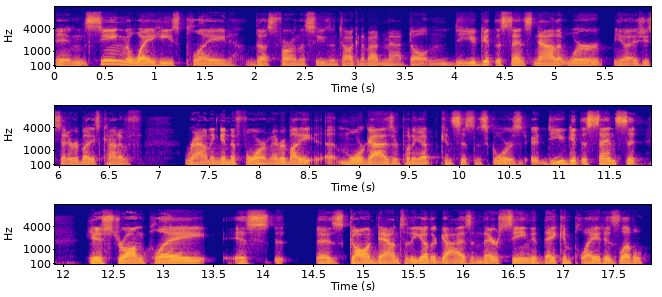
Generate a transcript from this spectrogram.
In seeing the way he's played thus far in the season, talking about Matt Dalton, do you get the sense now that we're, you know, as you said, everybody's kind of rounding into form. Everybody, uh, more guys are putting up consistent scores. Uh, do you get the sense that his strong play is has gone down to the other guys, and they're seeing that they can play at his level?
